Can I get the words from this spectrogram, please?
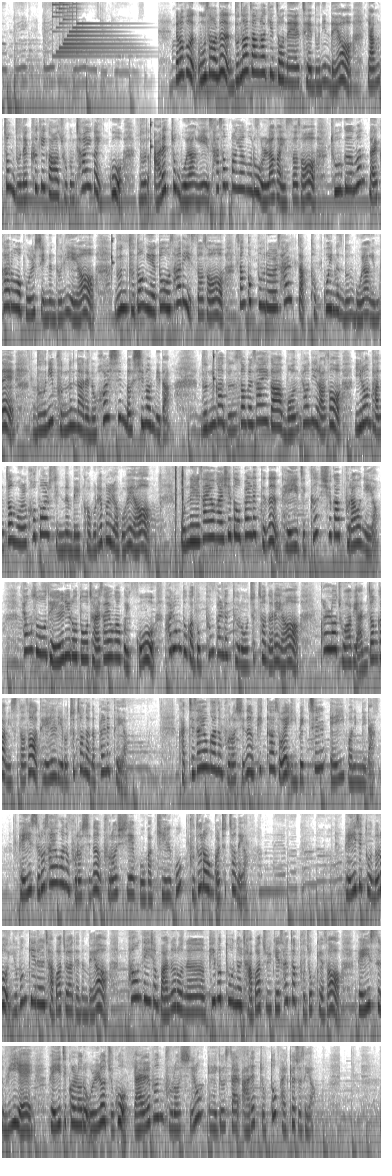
여러분 우선은 눈화장 하기 전에 제 눈인데요. 양쪽 눈의 크기가 조금 차이가 있고 눈 아래쪽 모양이 사선 방향으로 올라가 있어서 조금은 날카로워 보일 수 있는 눈이에요. 눈 두덩이에도 살이 있어서 쌍꺼풀을 살짝 덮고 있는 눈 모양인데 눈이 붓는 날에는 훨씬 더 심합니다. 눈과 눈썹의 사이가 먼 편이라서 이런 단점을 커버할 수 있는 메이크업을 해보려고 해요. 오늘 사용할 섀도우 팔레트는 데이지크 슈가 브라운이에요. 평소 데일리로도 잘 사용하고 있고 활용도가 높은 팔레트로 추천을 해요. 컬러 조합이 안정감 있어서 데일리로 추천하는 팔레트예요. 같이 사용하는 브러쉬는 피카소의 207A번입니다. 베이스로 사용하는 브러쉬는 브러쉬의 모가 길고 부드러운 걸 추천해요. 베이지 톤으로 유분기를 잡아줘야 되는데요. 파운데이션만으로는 피부톤을 잡아주기에 살짝 부족해서 베이스 위에 베이지 컬러를 올려주고 얇은 브러쉬로 애교살 아래쪽도 밝혀주세요.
